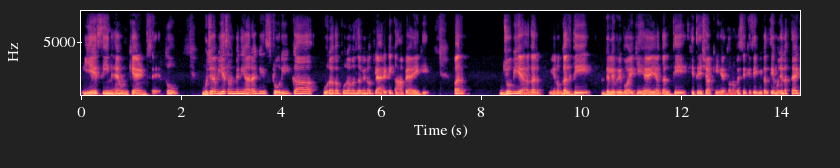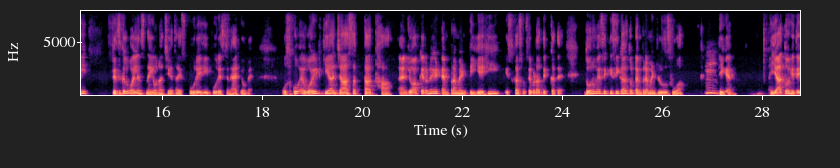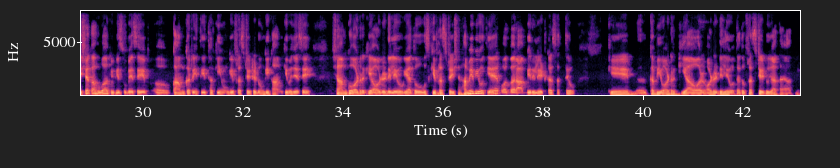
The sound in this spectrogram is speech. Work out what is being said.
ये सीन है उनके एंड से। तो मुझे अब ये समझ में नहीं आ रहा कि स्टोरी का पूरा का पूरा मतलब यू नो क्लैरिटी कहाँ पे आएगी। पर जो भी है अगर यू नो गलती डिलीवरी बॉय की है या गलती हितेशा की है दोनों में से किसी की गलती है मुझे लगता है कि फ़िज़िकल वायलेंस नहीं होना चाहिए था इस पूरे ही पूरे सिनेरियो में। उसको अवॉइड किया जा सकता था। एंड जो आप कह रहे हो ना ये टेम्परामेंट यही इसका सबसे बड़ा दिक्कत है। दोनों में से किसी का तो टेम्परामेंट लूज हुआ हम्म, ठीक है? या तो हितेशा का हुआ क्योंकि सुबह से अ, काम कर रही थी थकी होंगी फ्रस्ट्रेटेड होंगी काम की वजह से। शाम को ऑर्डर किया ऑर्डर डिले हो गया तो उसकी फ्रस्ट्रेशन हमें भी होती है यार बहुत बार आप भी रिलेट कर सकते हो कि कभी ऑर्डर किया और ऑर्डर डिले होता है तो फ्रस्ट्रेट हो जाता है आदमी।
